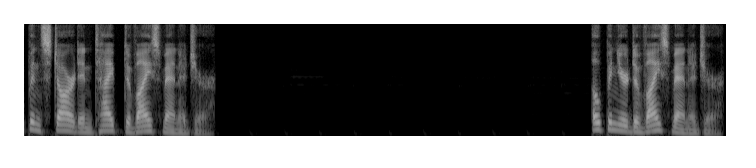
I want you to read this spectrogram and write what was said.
Open Start and type Device Manager. Open your Device Manager.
